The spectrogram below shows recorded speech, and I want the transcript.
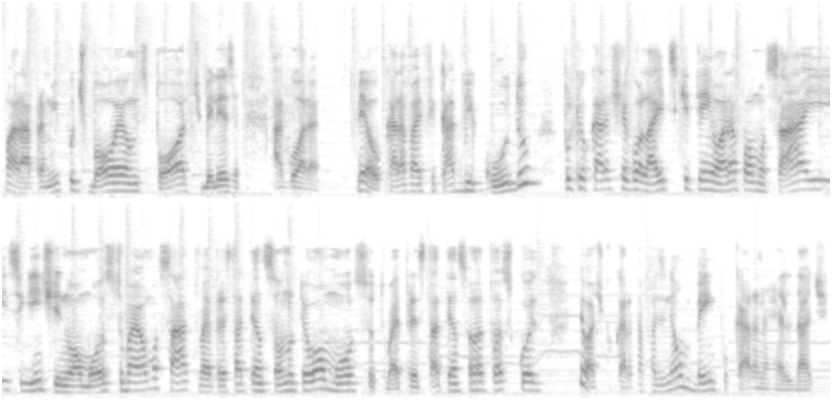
parar. Para mim, futebol é um esporte, beleza? Agora, meu, o cara vai ficar bicudo porque o cara chegou lá e disse que tem hora para almoçar e seguinte, no almoço tu vai almoçar, tu vai prestar atenção no teu almoço, tu vai prestar atenção nas tuas coisas. Eu acho que o cara tá fazendo é um bem pro cara na realidade.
